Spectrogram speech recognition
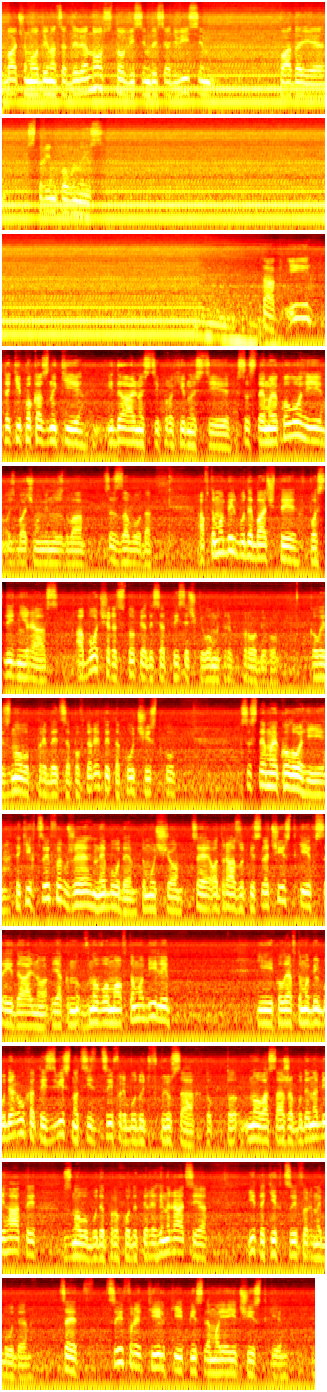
Бачимо 1190, 88 падає стрімко вниз. Так, і такі показники ідеальності прохідності системи екології. Ось бачимо мінус 2, це з завода. Автомобіль буде бачити в послідній раз або через 150 тисяч кілометрів пробігу, коли знову прийдеться повторити таку чистку системи екології. Таких цифр вже не буде, тому що це одразу після чистки, все ідеально, як в новому автомобілі. І коли автомобіль буде рухатись, звісно, ці цифри будуть в плюсах. Тобто нова сажа буде набігати, знову буде проходити регенерація, і таких цифр не буде. Це цифри тільки після моєї чистки.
